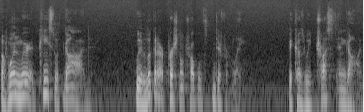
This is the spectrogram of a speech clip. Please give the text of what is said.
But when we're at peace with God, we look at our personal troubles differently because we trust in God.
